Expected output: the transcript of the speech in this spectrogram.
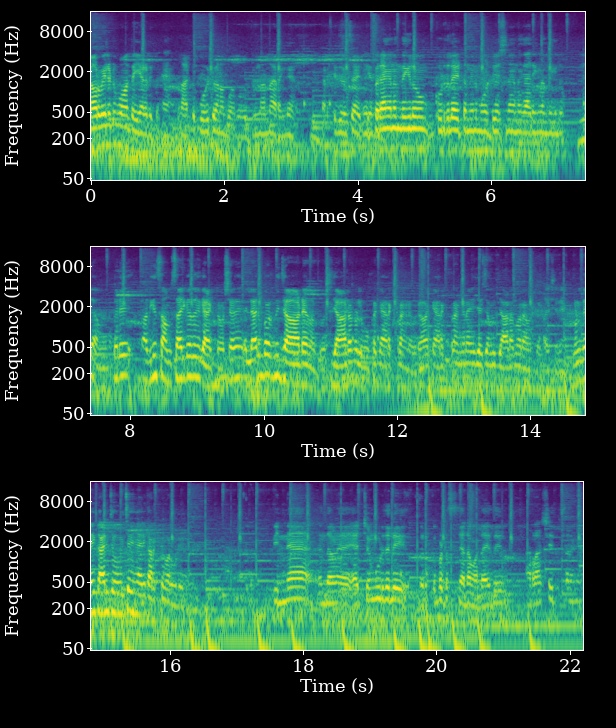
നോർവേയിലോട്ട് പോകാൻ തയ്യാറെടുക്കും നാട്ടിൽ പോയിട്ട് വേണം പോകാൻ. വീട്ടിൽ നിന്ന് ഇറങ്ങാൻ കറക്റ്റ് ദിവസമായിട്ട് ഇപ്പൊ അങ്ങനെ എന്തെങ്കിലും കൂടുതലായിട്ട് എന്തെങ്കിലും മോട്ടിവേഷൻ അങ്ങനെ കാര്യങ്ങൾ എന്തെങ്കിലും? ഇല്ല മൂപ്പര് അധികം സംസാരിക്കാത്ത ഒരു ക്യാരക്ടർ പക്ഷെ എല്ലാവരും പറഞ്ഞ്. ജാടയെന്നൊക്കെ പക്ഷെ ജാട മൂപ്പ ക്യാരക്ടർ അങ്ങനെ. ഒരാളെ ക്യാരക്ടർ അങ്ങനെ വിചാരിച്ചാൽ നമ്മൾ പറയാൻ പറ്റില്ല. നമ്മൾ എന്തെങ്കിലും കാര്യം ചോദിച്ചു കഴിഞ്ഞാൽ കറക്റ്റ് മറുപടി. പിന്നെ എന്താണ് ഏറ്റവും കൂടുതൽ വെറുക്കപ്പെട്ട സ്ഥലം അതായത് നമുക്ക് സ്ഥലങ്ങൾ?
